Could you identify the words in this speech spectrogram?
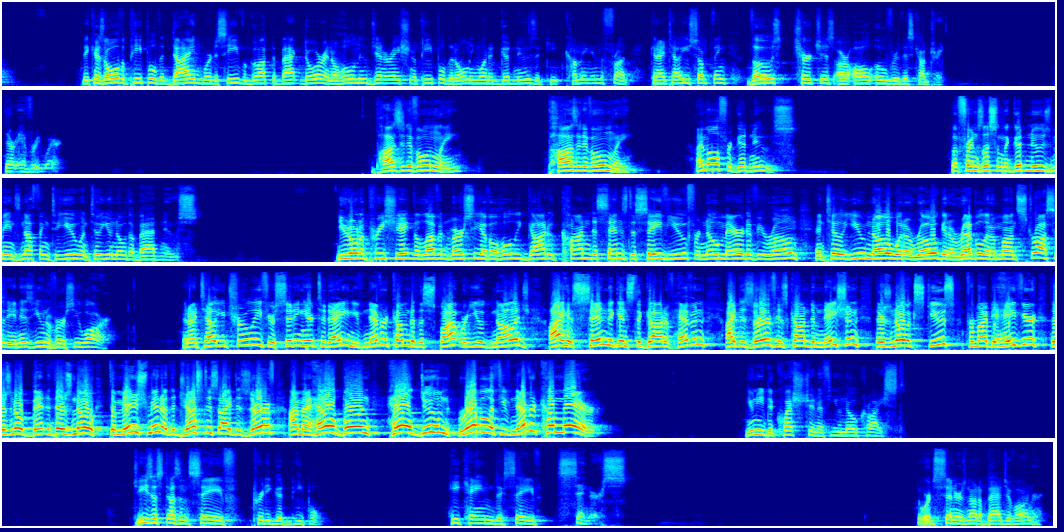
Because all the people that died were deceived would go out the back door and a whole new generation of people that only wanted good news that keep coming in the front. Can I tell you something? Those churches are all over this country. They're everywhere. Positive only. Positive only. I'm all for good news. But friends, listen, the good news means nothing to you until you know the bad news. You don't appreciate the love and mercy of a holy God who condescends to save you for no merit of your own until you know what a rogue and a rebel and a monstrosity in His universe you are. And I tell you truly, if you're sitting here today and you've never come to the spot where you acknowledge, I have sinned against the God of heaven, I deserve His condemnation, there's no excuse for my behavior, there's no, there's no diminishment of the justice I deserve, I'm a hell-born, hell-doomed rebel, if you've never come there, you need to question if you know Christ. Jesus doesn't save pretty good people. He came to save sinners. The word sinner is not a badge of honor.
